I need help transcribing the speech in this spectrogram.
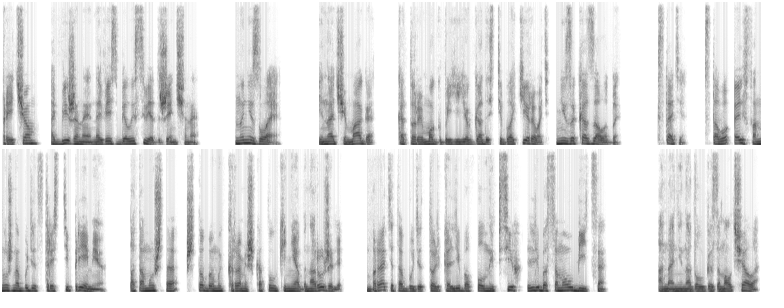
причем обиженная на весь белый свет женщина, но не злая. Иначе мага который мог бы ее гадости блокировать, не заказала бы. Кстати, с того эльфа нужно будет стрясти премию, потому что, чтобы мы кроме шкатулки не обнаружили, брать это будет только либо полный псих, либо самоубийца. Она ненадолго замолчала,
